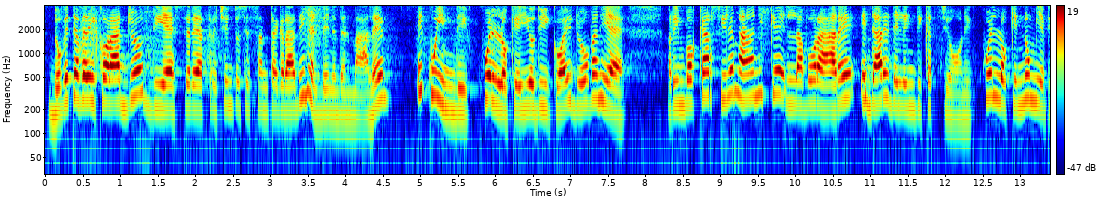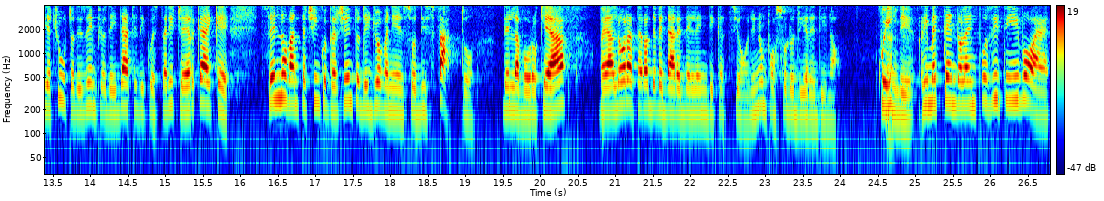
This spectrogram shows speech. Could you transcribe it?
Dovete avere il coraggio di essere a 360 gradi nel bene e nel male e quindi quello che io dico ai giovani è rimboccarsi le maniche, lavorare e dare delle indicazioni. Quello che non mi è piaciuto, ad esempio, dei dati di questa ricerca è che se il 95% dei giovani è insoddisfatto del lavoro che ha, beh allora però deve dare delle indicazioni, non può solo dire di no. Quindi certo. rimettendola in positivo è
